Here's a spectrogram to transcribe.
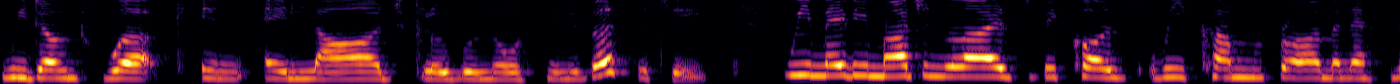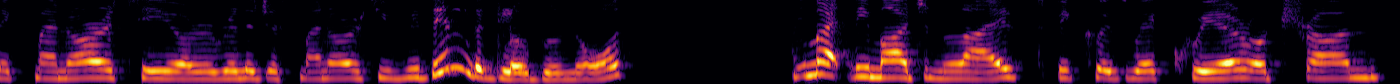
we don't work in a large global North university. We may be marginalized because we come from an ethnic minority or a religious minority within the global North. We might be marginalized because we're queer or trans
